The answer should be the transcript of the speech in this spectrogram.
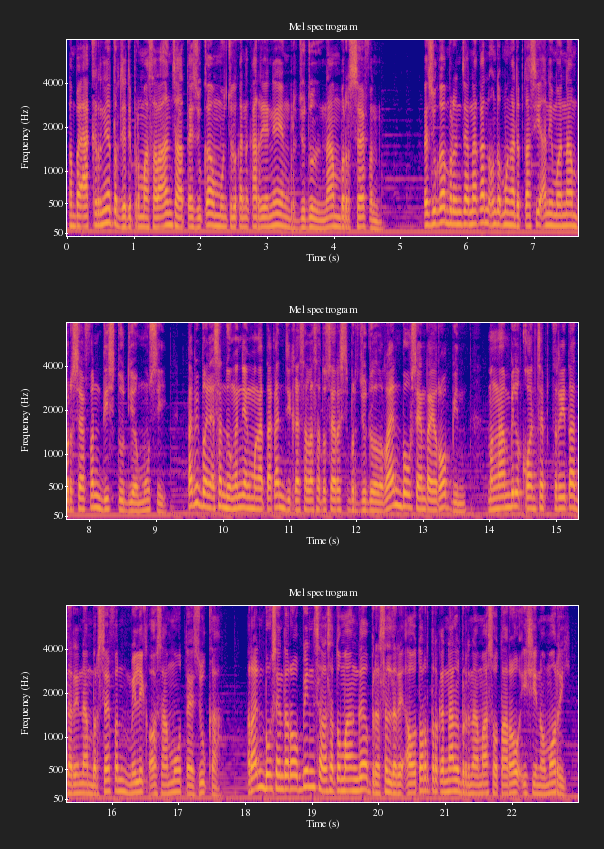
Sampai akhirnya terjadi permasalahan saat Tezuka memunculkan karyanya yang berjudul Number 7. Tezuka merencanakan untuk mengadaptasi anime Number 7 di studio Mushi. Tapi banyak sandungan yang mengatakan jika salah satu series berjudul Rainbow Sentai Robin mengambil konsep cerita dari Number 7 milik Osamu Tezuka. Rainbow Sentai Robin salah satu manga berasal dari autor terkenal bernama Sotaro Ishinomori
